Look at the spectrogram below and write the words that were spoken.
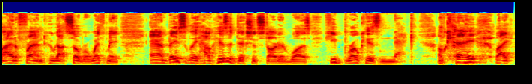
I had a friend who got sober with me and basically how his addiction started was he broke his neck, okay? Like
